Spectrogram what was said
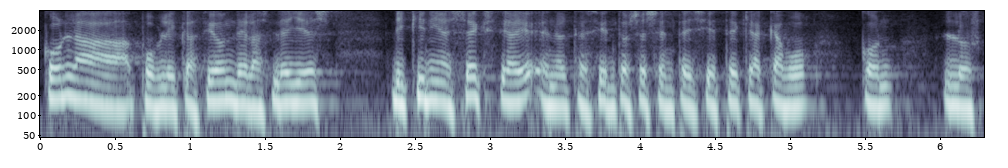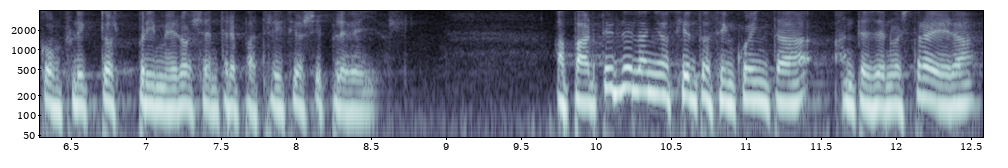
con la publicación de las leyes Liciniae Sextiae en el 367 que acabó con los conflictos primeros entre patricios y plebeyos. A partir del año 150 antes de nuestra era,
